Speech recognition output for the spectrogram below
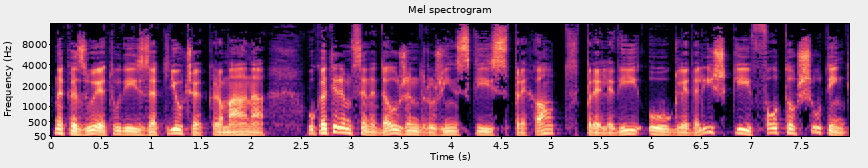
nakazuje tudi zaključek romana, v katerem se nedolžen družinski sprehod prelevi v gledališki fotoshooting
